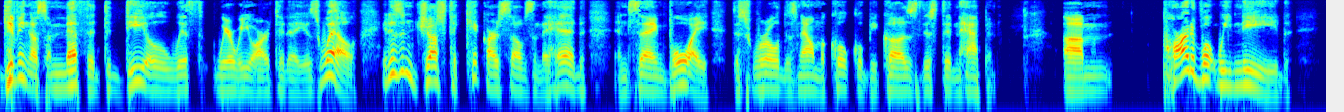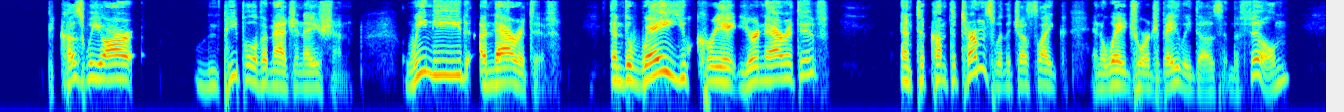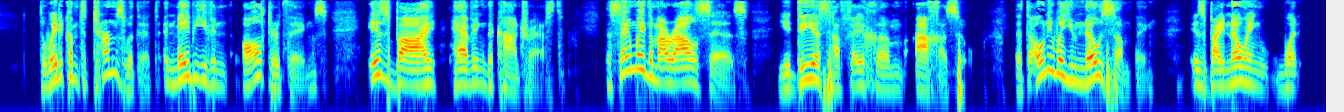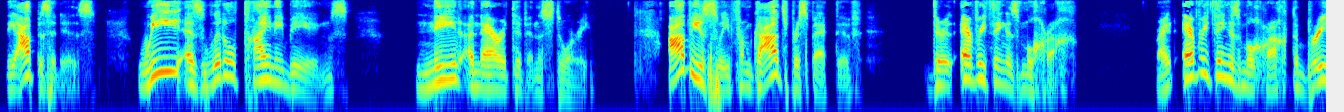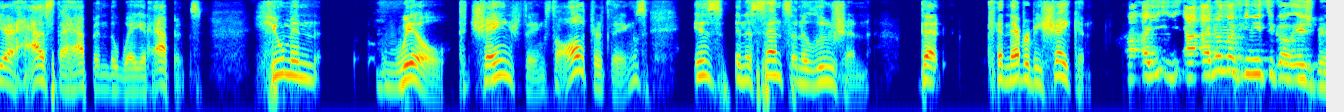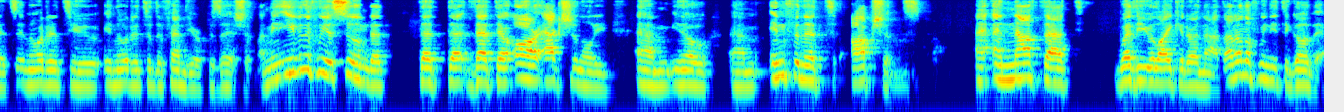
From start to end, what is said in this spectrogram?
giving us a method to deal with where we are today as well. It isn't just to kick ourselves in the head and saying, boy, this world is now makulkul because this didn't happen. Um, part of what we need, because we are people of imagination, we need a narrative. And the way you create your narrative and to come to terms with it, just like in a way George Bailey does in the film, the way to come to terms with it and maybe even alter things is by having the contrast. The same way the Maharal says, Yedias hafechem achasu. That the only way you know something is by knowing what the opposite is. We, as little tiny beings, need a narrative and a story. Obviously, from God's perspective, there everything is mukhrach, right? Everything is mukhrach. The bria has to happen the way it happens. Human will to change things, to alter things, is in a sense an illusion that can never be shaken. I, I don't know if you need to go ishbitz in order to in order to defend your position. I mean, even if we assume that that that, that there are actually um, you know um, infinite options, and, not that whether you like it or not. I don't know if we need to go there.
